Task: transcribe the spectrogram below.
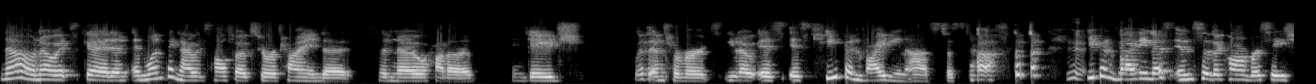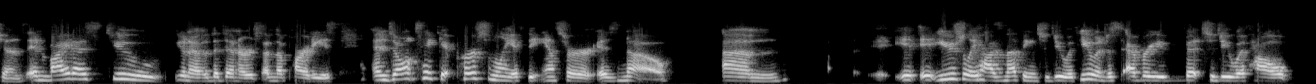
No, no, it's good. And and one thing I would tell folks who are trying to to know how to engage with introverts, you know, is is keep inviting us to stuff. keep inviting us into the conversations. Invite us to, you know, the dinners and the parties. And don't take it personally if the answer is no. Um, it, it usually has nothing to do with you and just every bit to do with how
